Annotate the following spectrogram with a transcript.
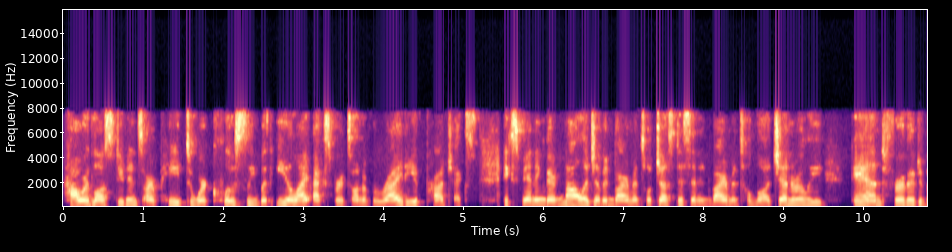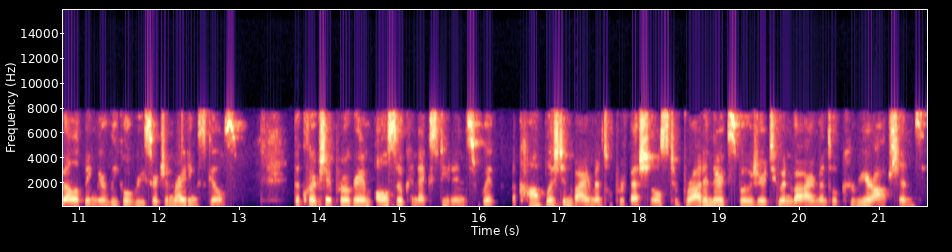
Howard Law students are paid to work closely with ELI experts on a variety of projects, expanding their knowledge of environmental justice and environmental law generally, and further developing their legal research and writing skills. The clerkship program also connects students with accomplished environmental professionals to broaden their exposure to environmental career options.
